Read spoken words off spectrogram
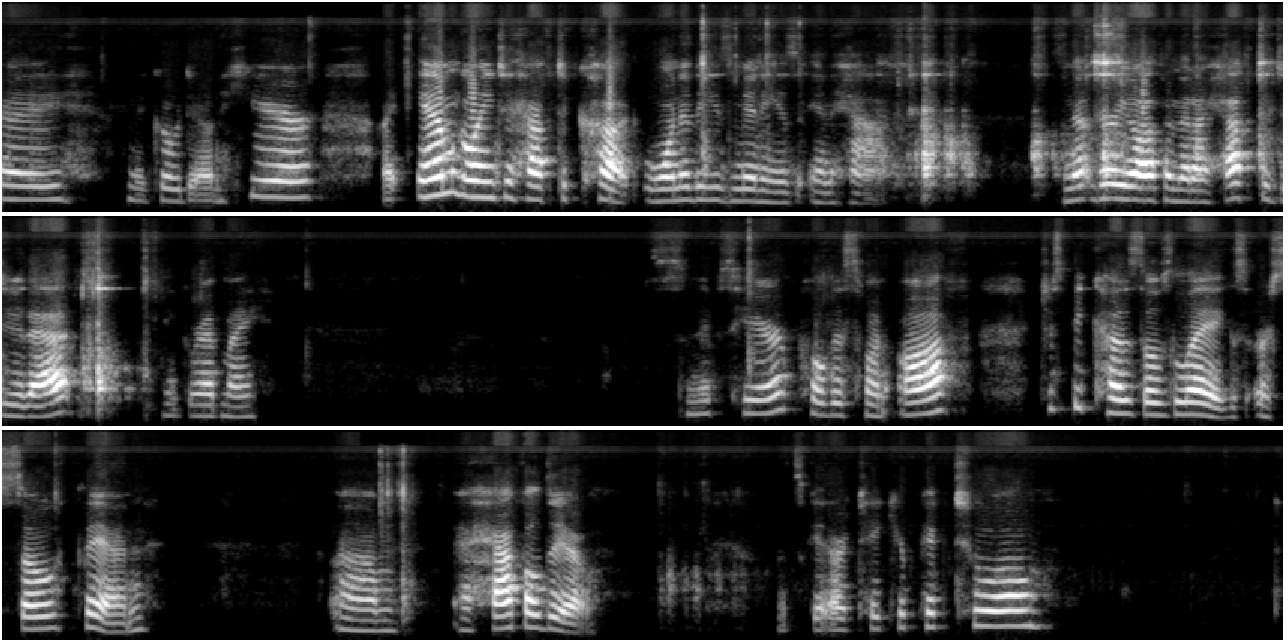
Okay, let me go down here. I am going to have to cut one of these minis in half. Not very often that I have to do that. Let me grab my snips here, pull this one off. Just because those legs are so thin, um, a half will do. Let's get our take your pick tool. To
